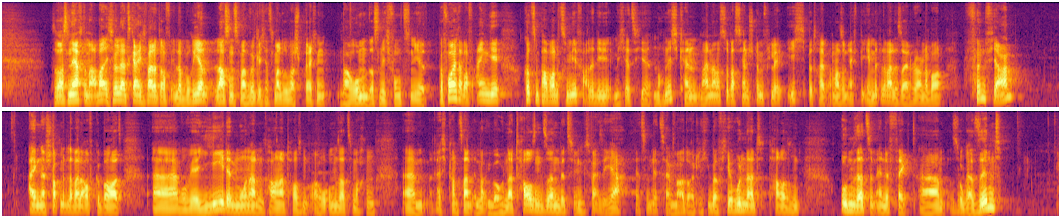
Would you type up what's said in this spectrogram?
Sowas nervt immer, aber ich will jetzt gar nicht weiter darauf elaborieren. Lass uns mal wirklich jetzt mal drüber sprechen, warum das nicht funktioniert. Bevor ich darauf eingehe, kurz ein paar Worte zu mir für alle, die mich jetzt hier noch nicht kennen. Mein Name ist Sebastian Stümpfle. Ich betreibe Amazon FBA mittlerweile seit roundabout fünf Jahren. Eigener Shop mittlerweile aufgebaut, äh, wo wir jeden Monat ein paar hunderttausend Euro Umsatz machen. Ähm, recht konstant immer über 100.000 sind, beziehungsweise ja, jetzt im Dezember deutlich über 400.000 Umsatz im Endeffekt äh, sogar sind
